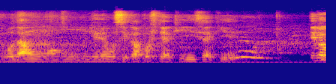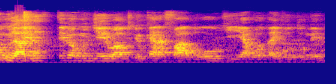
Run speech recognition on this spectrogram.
eu vou dar um, um, um dinheiro a você que eu apostei aqui, isso aqui. Eu, Teve algum, Obrigado, dinheiro, né? teve algum dinheiro alto que o cara falou que ia botar e botou mesmo?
